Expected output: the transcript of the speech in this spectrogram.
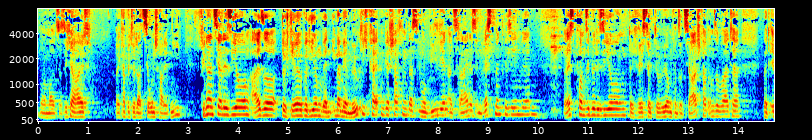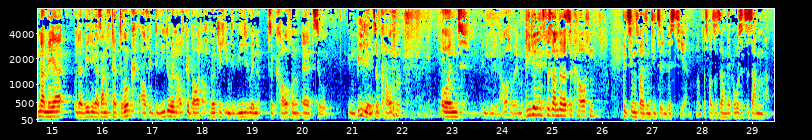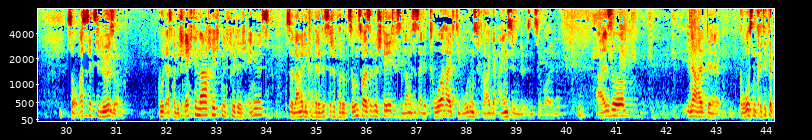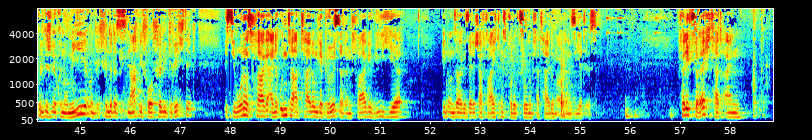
Nur nochmal zur Sicherheit, Rekapitulation schadet nie. Finanzialisierung, also durch Deregulierung werden immer mehr Möglichkeiten geschaffen, dass Immobilien als reines Investment gesehen werden. Restponsibilisierung durch Restrukturierung von Sozialstaat und so weiter wird immer mehr oder weniger sanfter Druck auf Individuen aufgebaut, auch wirklich Individuen zu kaufen, äh, zu Immobilien zu kaufen und Individuen auch, aber Immobilien insbesondere zu kaufen, beziehungsweise in die zu investieren. Das war sozusagen der große Zusammenhang. So, was ist jetzt die Lösung? Gut, erstmal die schlechte Nachricht mit Friedrich Engels. Solange die kapitalistische Produktionsweise besteht, solange ist es eine Torheit, die Wohnungsfrage einzeln lösen zu wollen. Also innerhalb der großen Kritik der politischen Ökonomie, und ich finde, das ist nach wie vor völlig richtig, ist die Wohnungsfrage eine Unterabteilung der größeren Frage, wie hier in unserer Gesellschaft Reichtumsproduktion und Verteilung organisiert ist. Völlig zu Recht hat ein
